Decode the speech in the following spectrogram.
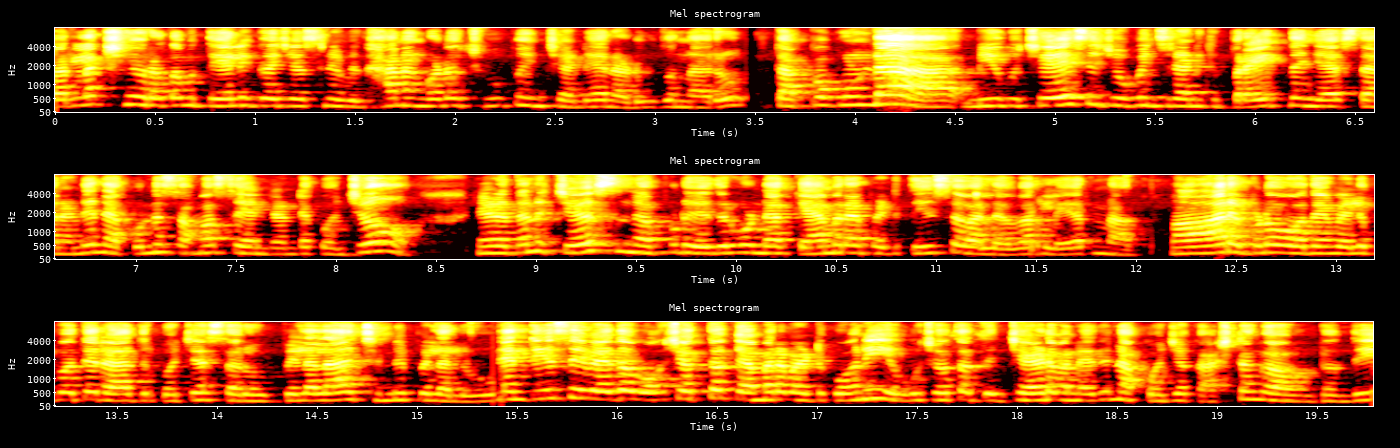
వరలక్ష్మి వ్రతం తేలిగ్గా చేసిన విధానం కూడా చూపించండి అని అడుగుతున్నారు. తప్పకుండా మీకు చేసి చూపించడానికి ప్రయత్నం చేస్తానండి. నాకున్న సమస్య ఏంటంటే కొంచెం నేను అతను చేస్తున్నప్పుడు ఎదురుగుండా కెమెరా పెట్టి తీసే వాళ్ళు ఎవరు లేరు నాకు. మా వారు ఎప్పుడో ఉదయం వెళ్ళిపోతే రాత్రికి వచ్చేస్తారు. పిల్లల చిన్న పిల్లలు. నేను తీసేవేదో ఒక చేత్తో కెమెరా పెట్టుకొని ఒక చేత చేయడం అనేది నాకు కొంచెం కష్టంగా ఉంటుంది.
